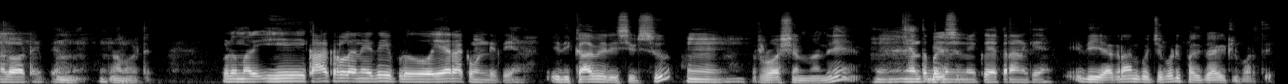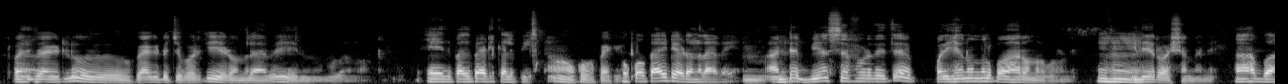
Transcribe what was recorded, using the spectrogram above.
అలవాటు అయిపోయింది. అలవాటే. ఇప్పుడు మరి ఈ కాకరలు అనేది ఇప్పుడు ఏ రకం అండి ఇది? ఇది కావేరీ సీడ్స్ రోషన్ అని ఎంత పడింది మీకు ఎకరానికి? ఇది ఎకరానికి వచ్చేప్పటికి పది ప్యాకెట్లు పడతాయి. పది ప్యాకెట్లు ప్యాకెట్ వచ్చేప్పటికి ఏడు వందల యాభై ఎనిమిది వందలు ఏది పది ప్యాకెట్లు కలిపి. ఒక్కొక్క ప్యాకెట్. ఒక్కో ప్యాకెట్ ఏడు వందల యాభై అంటే బిఎస్ఎఫ్ అయితే పదిహేను వందలు పదహారు వందలు కూడా ఉహుం. ఇదే రోషన్ అని. అబ్బా.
